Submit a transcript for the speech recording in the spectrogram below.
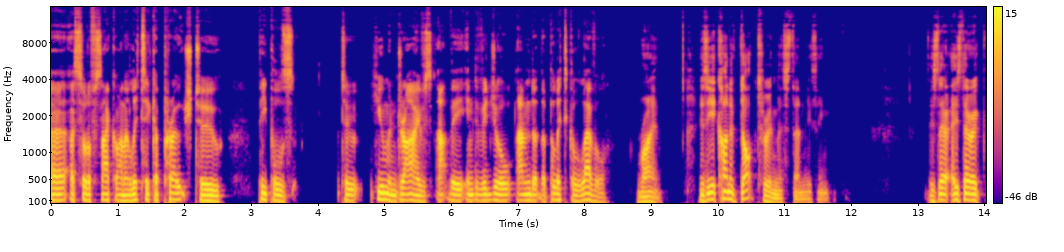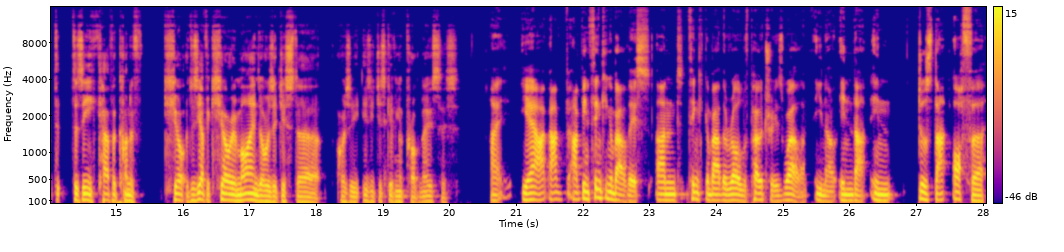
a, a sort of psychoanalytic approach to people's to human drives at the individual and at the political level. Right. Is he a kind of doctor in this then, do you think? Is there is there a does he have a kind of cure does he have a cure in mind or is it just uh or is he is he just giving a prognosis? I, yeah, I've I've been thinking about this and thinking about the role of poetry as well. You know, in that, in does that offer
